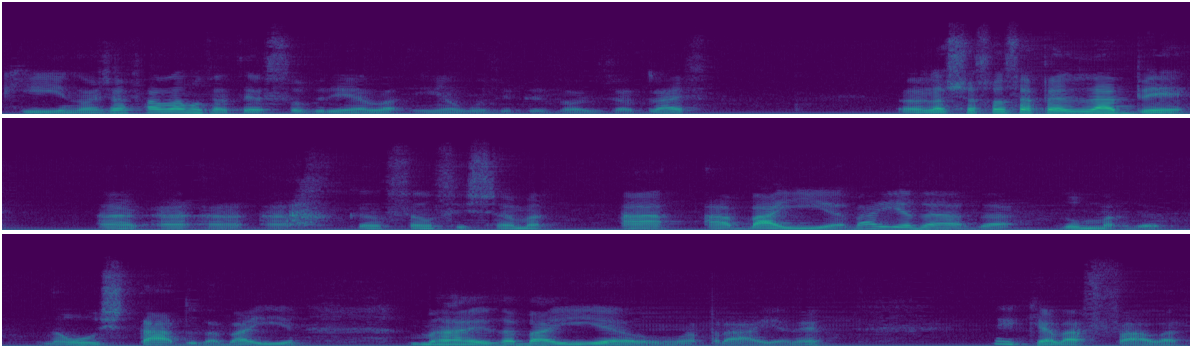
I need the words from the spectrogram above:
que nós já falamos até sobre ela em alguns episódios atrás. A chanson s'appelle La Baie. A, a, a, a, canção se chama A, a Bahia. Bahia da, da, do, da, não o estado da Bahia, mas a Bahia, uma praia, né? E que ela fala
